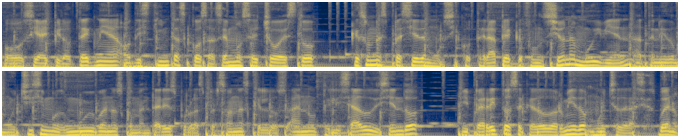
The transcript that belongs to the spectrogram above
o si hay pirotecnia o distintas cosas. Hemos hecho esto que es una especie de musicoterapia que funciona muy bien. Ha tenido muchísimos muy buenos comentarios por las personas que los han utilizado diciendo mi perrito se quedó dormido, muchas gracias. Bueno,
